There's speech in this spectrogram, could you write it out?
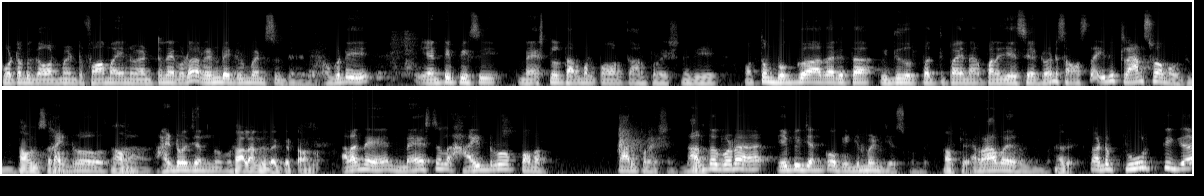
కూటమి గవర్నమెంట్ ఫామ్ అయిన వెంటనే కూడా రెండు అగ్రిమెంట్స్ జరిగినాయి. ఒకటి NTPC national thermal power corporation ఇది. మొత్తం బొగ్గు ఆధారిత విద్యుత్ ఉత్పత్తి పైన పనిచేసేటువంటి సంస్థ. ఇది ట్రాన్స్ఫార్మ్ అవుతుంది. అవును సార్ హైడ్రో. హైడ్రోజన్ కాలానికి తగ్గట్టు అవును. అలానే నేషనల్ హైడ్రో పవర్ కార్పొరేషన్. దాంతో కూడా ఏపీ జన్కు ఒక అగ్రిమెంట్ చేసుకుంది. ఓకే. రాబోయే రోజుల్లో. అదే. సో అంటే పూర్తిగా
